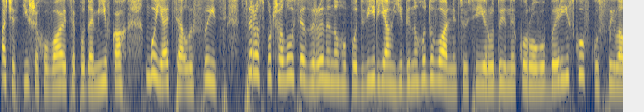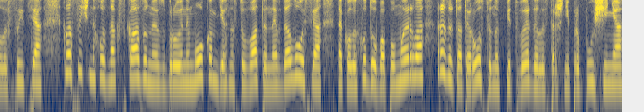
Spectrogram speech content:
а частіше ховаються по домівках, бояться лисиць. Все розпочалося з риненого подвір'я. Єдину годувальницю цієї родини корову Берізку вкусила лисиця. Класичних ознак сказу неозброєним оком діагностувати не вдалося. Та коли худоба померла, результати розтину підтвердили страшні припущення.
